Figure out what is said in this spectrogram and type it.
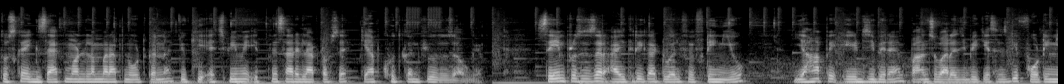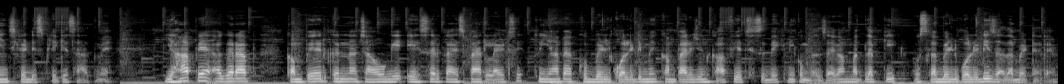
तो उसका एग्जैक्ट मॉडल नंबर आप नोट करना, क्योंकि एचपी में इतने सारे लैपटॉप्स हैं कि आप खुद कन्फ्यूज़ हो जाओगे। सेम प्रोसेसर आई थ्री का ट्वेल्व फिफ्टीन यू यहाँ पे एट जी बी रैम पाँच सौ बारह जी बी की S S D fourteen inch के डिस्प्ले के साथ में। यहाँ पे अगर आप कंपेयर करना चाहोगे एसर का एस्पायर लाइट से तो यहाँ पे आपको बिल्ड क्वालिटी में कंपैरिजन काफ़ी अच्छे से देखने को मिल जाएगा। मतलब कि उसका बिल्ड क्वालिटी ज़्यादा बेटर है।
